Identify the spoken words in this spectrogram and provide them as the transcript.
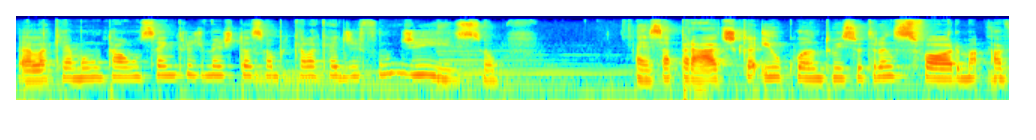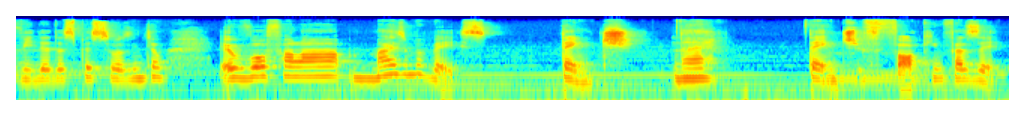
Ela quer montar um centro de meditação porque ela quer difundir isso, essa prática e o quanto isso transforma a vida das pessoas. Então, eu vou falar mais uma vez: tente, né? Tente, foque em fazer.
